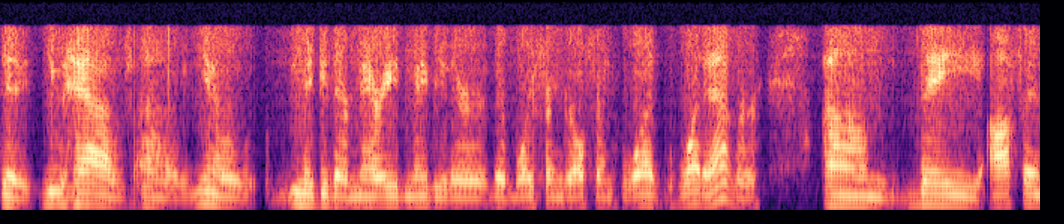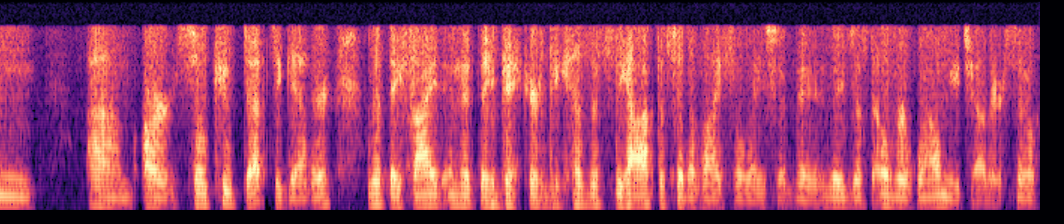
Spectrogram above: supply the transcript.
that you have uh you know maybe they're married maybe they're their boyfriend girlfriend what whatever um, they often um, are so cooped up together that they fight and that they bicker because it's the opposite of isolation. They they just overwhelm each other. So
